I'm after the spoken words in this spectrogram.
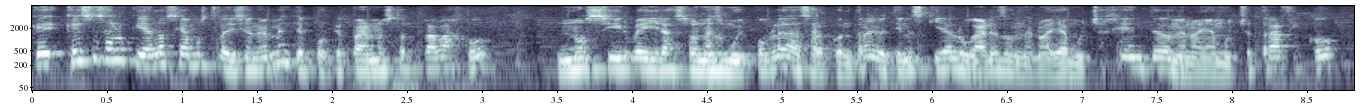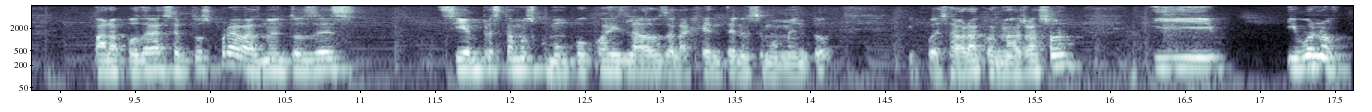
Que, que eso es algo que ya lo hacíamos tradicionalmente, porque para nuestro trabajo no sirve ir a zonas muy pobladas, al contrario, tienes que ir a lugares donde no haya mucha gente, donde no haya mucho tráfico, para poder hacer tus pruebas, ¿no? Entonces, siempre estamos como un poco aislados de la gente en ese momento, y pues ahora con más razón. Y, y bueno,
